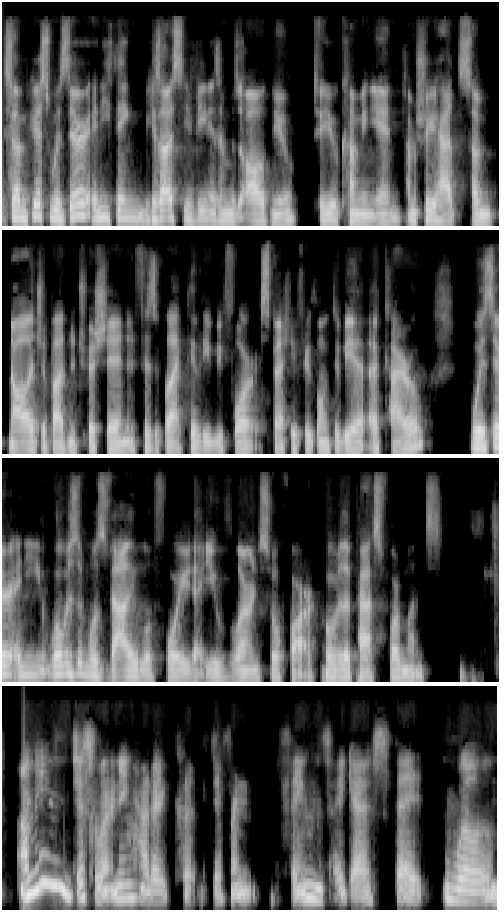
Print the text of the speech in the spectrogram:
so I'm curious, was there anything, because obviously veganism was all new to you coming in. I'm sure you had some knowledge about nutrition and physical activity before, especially if you're going to be a, a chiro. Was there any, what was the most valuable for you that you've learned so far over the past four months? I mean, just learning how to cook different things, I guess, that will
